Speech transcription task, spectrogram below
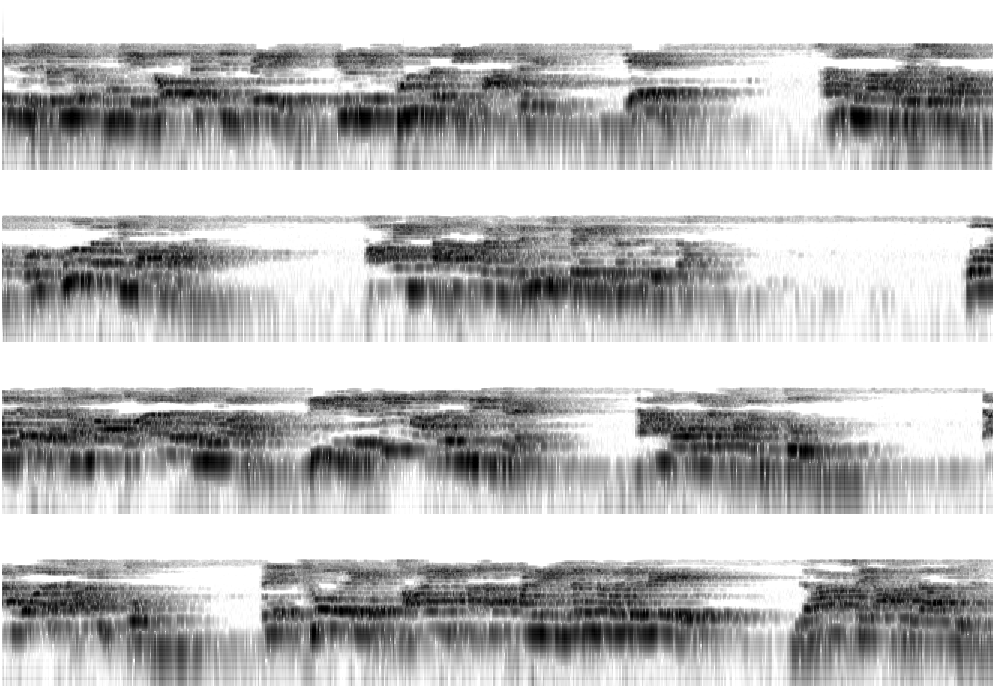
என்று சொல்லக்கூடிய நோக்கத்தின் பேரில் என்னுடைய குடும்பத்தை பார்க்க வேண்டும். ஏன்? ஒரு குடும்பத்தை வாழ்ந்தார் தாய் தகப்பன் ரெண்டு பேரை இழந்து விட்டார். சொல்றான் நீங்க எத்தையுமாக நாங்க உங்களை கவனித்தோம். நாங்க உங்களை கவனித்தோம். பெற்றோரை தாய் தகப்பனை இழந்தவர்களே நிராசையாக விடாதீர்கள்.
